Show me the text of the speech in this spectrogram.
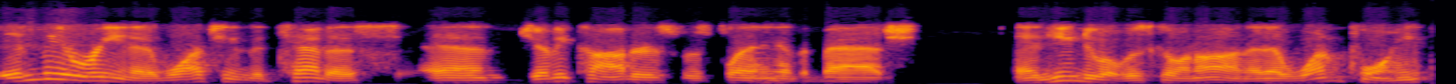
in the arena watching the tennis, and Jimmy Connors was playing in the match, and he knew what was going on. And at one point,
